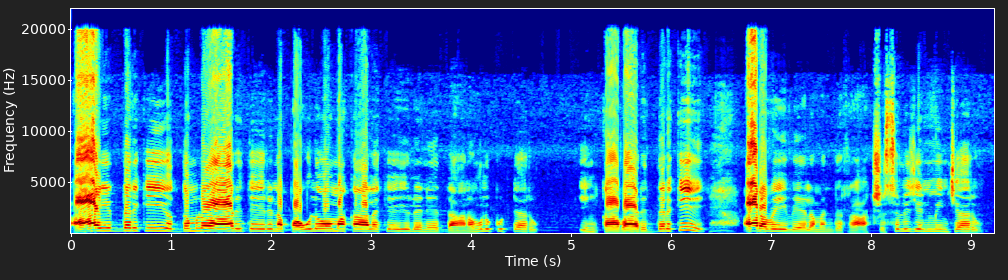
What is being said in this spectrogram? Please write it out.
ఆ ఇద్దరికి యుద్ధంలో ఆరితేరిన పౌలోమ కాలకేయులనే దానవులు పుట్టారు. ఇంకా వారిద్దరికీ అరవై వేల మంది రాక్షసులు జన్మించారు.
